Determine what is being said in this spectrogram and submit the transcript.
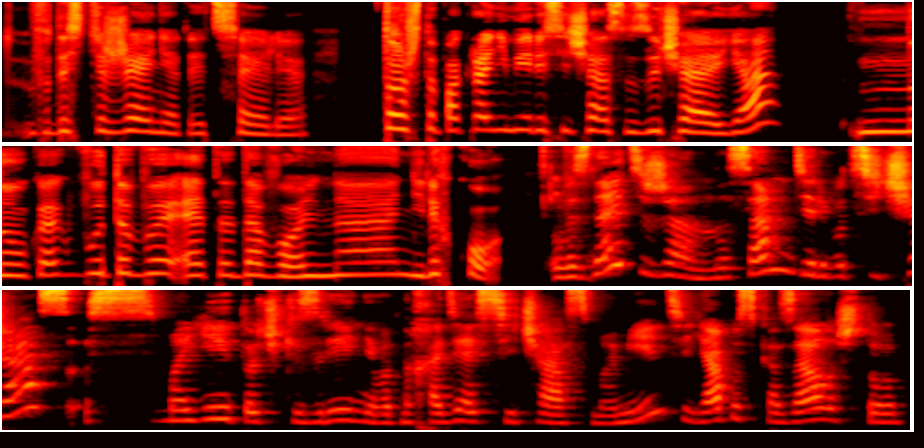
в достижении этой цели? То, что, по крайней мере, сейчас изучаю я, ну, как будто бы это довольно нелегко. Вы знаете, Жан, на самом деле вот сейчас, с моей точки зрения, вот находясь сейчас в моменте, я бы сказала, что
